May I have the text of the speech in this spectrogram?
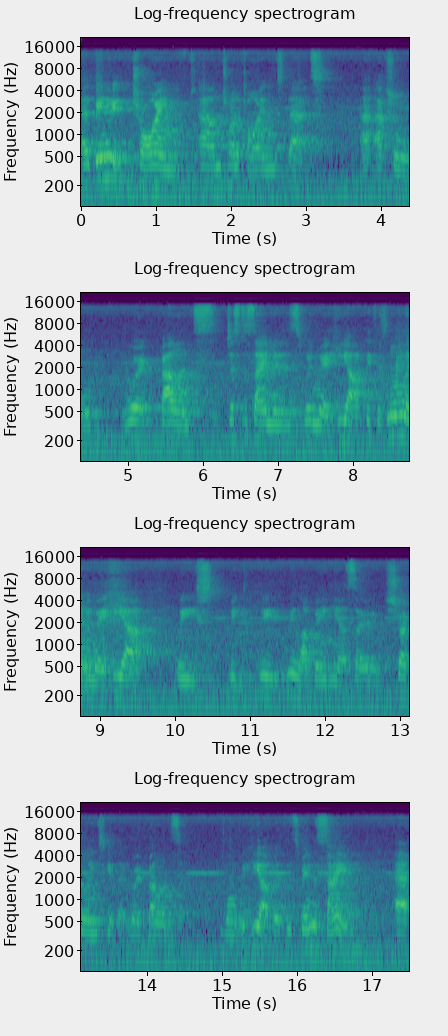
it's been a bit trying, um, trying to find that uh, actual work balance, just the same as when we're here. Because normally when we're here, we we, we, love being here, so struggling to get that work balance while we're here. But it's been the same at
